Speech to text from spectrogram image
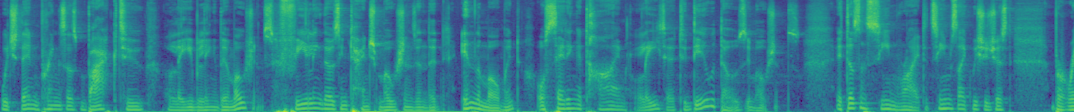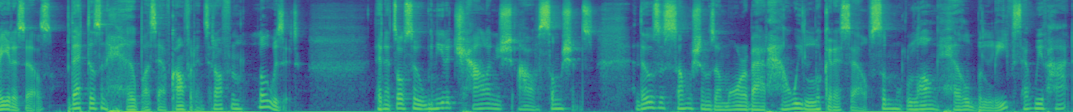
which then brings us back to labeling the emotions, feeling those intense emotions in the in the moment, or setting a time later to deal with those emotions. It doesn't seem right. It seems like we should just berate ourselves, but that doesn't help us have confidence. It often lowers it. Then it's also we need to challenge our assumptions. And those assumptions are more about how we look at ourselves, some long held beliefs that we've had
